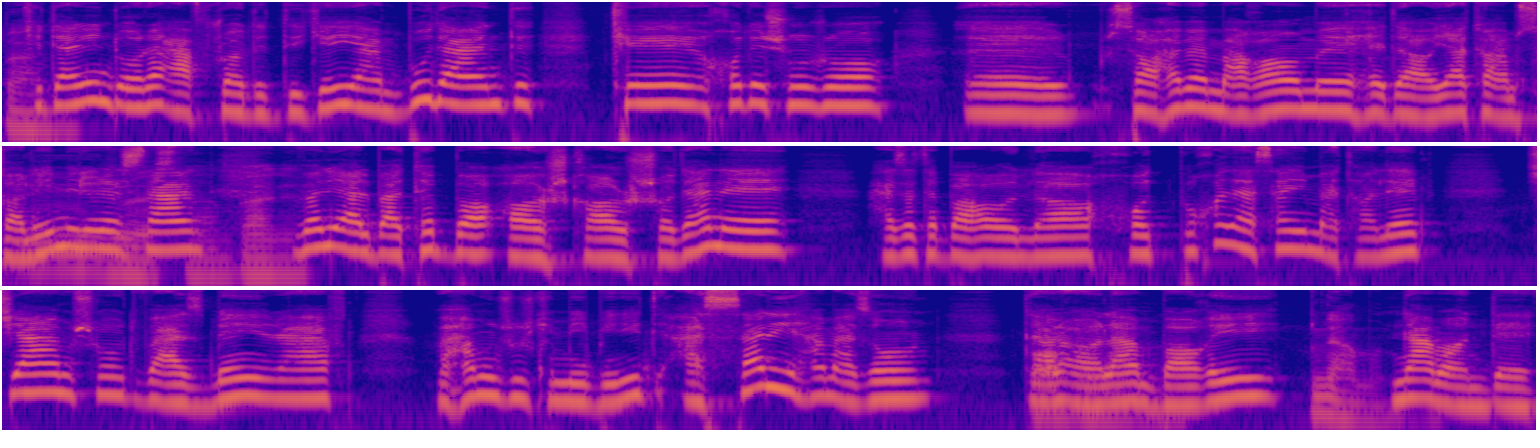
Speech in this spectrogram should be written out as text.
بله. که در این دوره افراد دیگه هم بودند که خودشون رو صاحب مقام هدایت و امثالی می‌دونستند می‌دونستن، بله. ولی البته با آشکار شدن حضرت بهاءالله خود به خود اصلا این مطالب جمع شد و از بین رفت و همونجور که می‌بینید اثری هم از اون در عالم باقی نمان نمانده.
